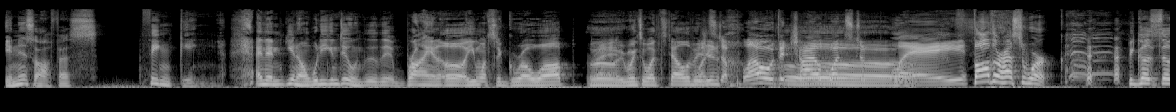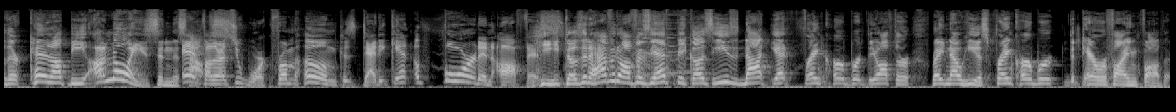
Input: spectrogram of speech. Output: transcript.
in his office thinking. And then, you know, what are you gonna do? The- the- Brian, oh, he wants to grow up. Oh, he wants to watch television. wants to play. Oh, the child wants to Uh, play. Father has to work. because so there cannot be a noise in this And house. father has to work from home because daddy can't afford an office. He doesn't have an office yet because he's not yet Frank Herbert, the author. Right now, he is Frank Herbert, the terrifying father.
